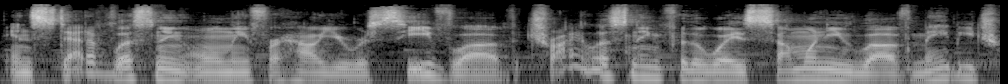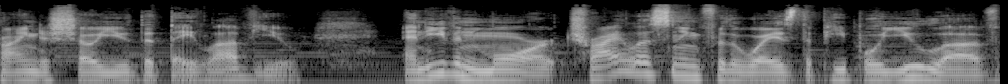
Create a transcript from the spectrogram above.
instead of listening only for how you receive love, try listening for the ways someone you love may be trying to show you that they love you. And even more, try listening for the ways the people you love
